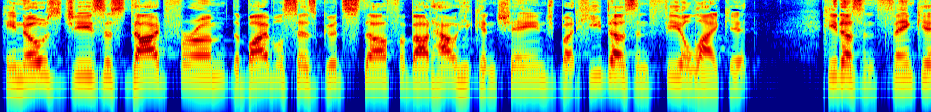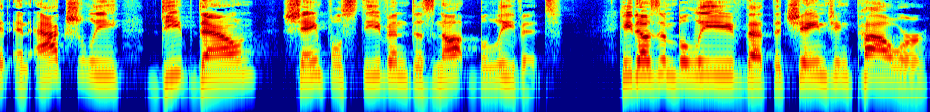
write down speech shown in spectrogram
He knows Jesus died for him. The Bible says good stuff about how he can change, but he doesn't feel like it. He doesn't think it. And actually, deep down, shameful Stephen does not believe it. He doesn't believe that the changing power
